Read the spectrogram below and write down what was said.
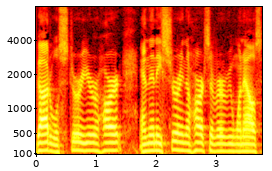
God will stir your heart, and then He's stirring the hearts of everyone else.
